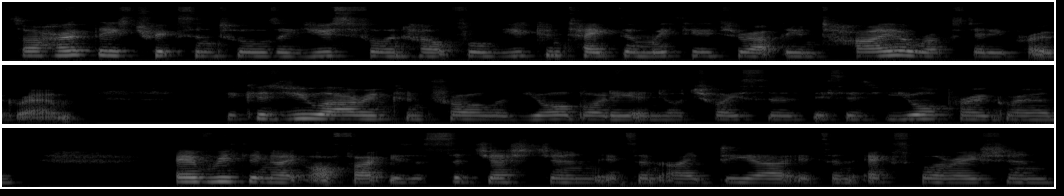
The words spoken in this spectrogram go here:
So I hope these tricks and tools are useful and helpful. You can take them with you throughout the entire Rocksteady program because you are in control of your body and your choices. This is your program. Everything I offer is a suggestion, it's an idea, it's an exploration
